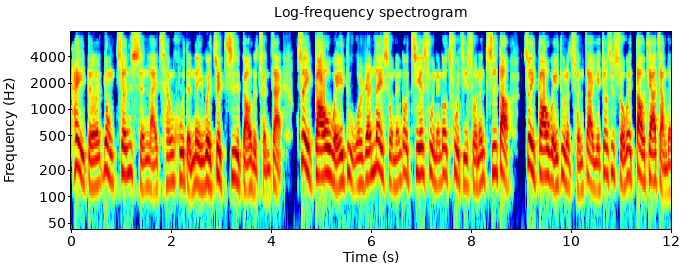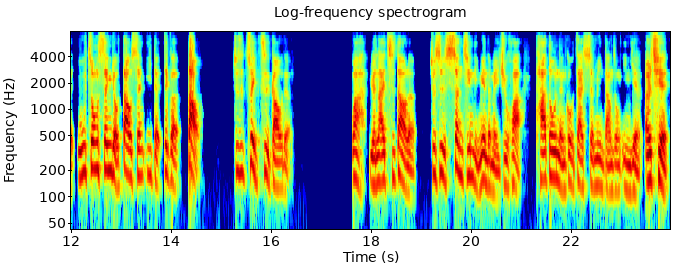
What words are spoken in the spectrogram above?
配得用真神来称呼的那一位最至高的存在，最高维度，我人类所能够接触、能够触及、所能知道最高维度的存在，也就是所谓道家讲的无中生有、道生一的这个道，就是最至高的。哇，原来知道了，就是圣经里面的每句话，它都能够在生命当中应验，而且。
